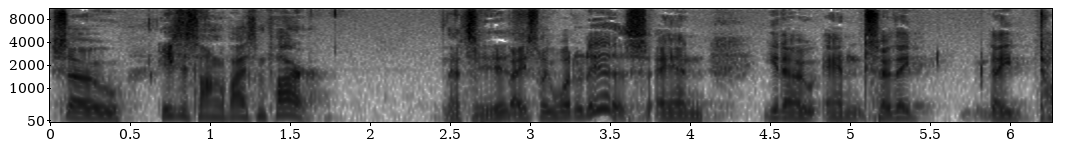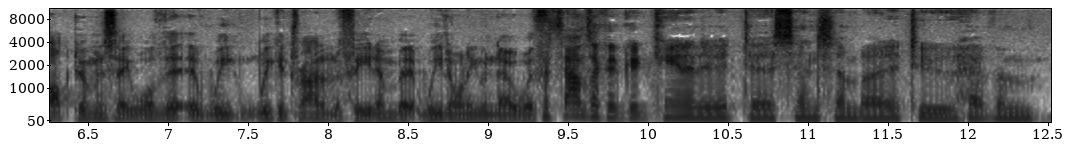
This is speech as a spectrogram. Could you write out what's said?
So He's a Song of Ice and Fire. that's basically what it is. And you know, and so they they talk to him and say, well, th- we we could try to defeat him, but we don't even know what." That sounds like a good candidate to send somebody to have him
